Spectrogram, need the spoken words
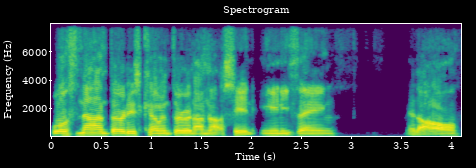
Well, if 9:30 is coming through and I'm not seeing anything at all,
